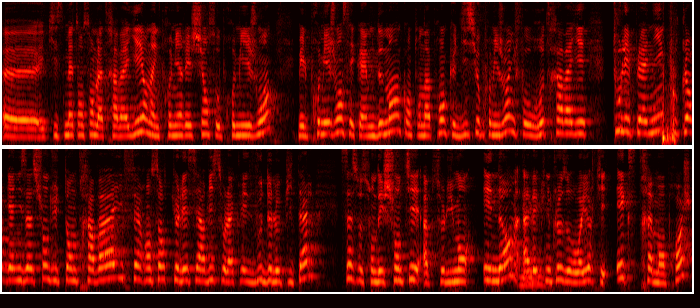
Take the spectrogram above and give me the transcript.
euh, qui se mettent ensemble à travailler. On a une première échéance au 1er juin. Mais le 1er juin, c'est quand même demain, quand on apprend que d'ici au 1er juin, il faut retravailler tous les plannings, toute l'organisation du temps de travail, faire en sorte que les services soient la clé de voûte de l'hôpital. Ça, ce sont des chantiers absolument énormes, avec une clause de revoyure qui est extrêmement proche.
